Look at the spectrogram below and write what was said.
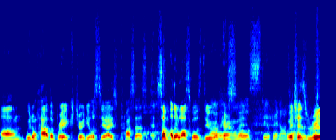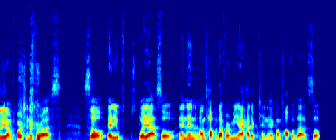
um, we don't have a break during the OCI process. Some other law schools do, is apparently so. Which is really unfortunate for us. So any, but yeah. So and then Uh. on top of that, for me, I had a clinic on top of that. So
